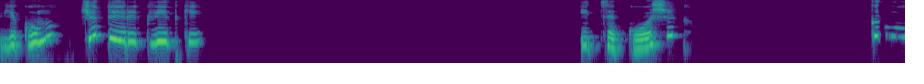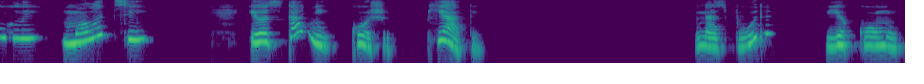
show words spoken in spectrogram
в якому 4 квітки. І це кошик круглий, молодці. І останній кошик, п'ятий, у нас буде, в якому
